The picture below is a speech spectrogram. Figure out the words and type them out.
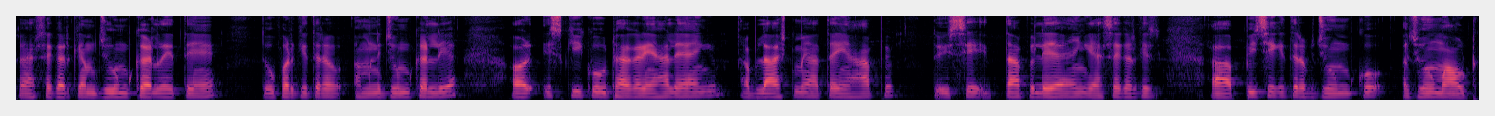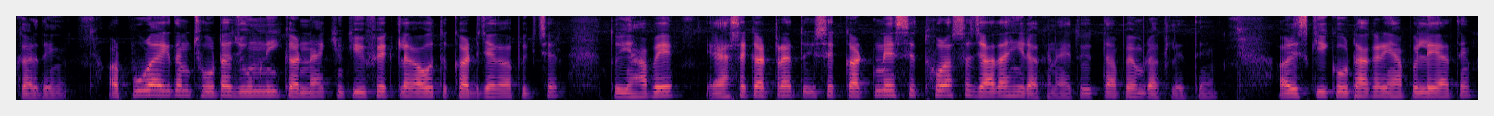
तो ऐसे करके हम जूम कर लेते हैं। तो ऊपर की तरफ़ हमने जूम कर लिया और इस की को उठाकर यहाँ ले आएँगे। अब लास्ट में आता है यहाँ पे तो इसे इतना पे ले जाएँगे ऐसे करके पीछे की तरफ़ जूम को जूम आउट कर देंगे। और पूरा एकदम छोटा जूम नहीं करना है, क्योंकि इफ़ेक्ट लगा हो तो कट जाएगा पिक्चर तो यहाँ पे ऐसे कट रहा है तो इसे कटने से थोड़ा सा ज़्यादा ही रखना है तो इतना पे हम रख लेते हैं। और इसकी को उठाकर यहाँ पे ले आते हैं।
